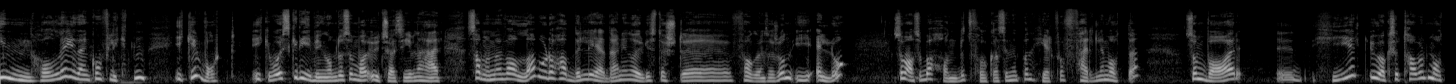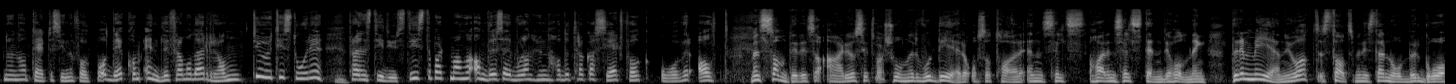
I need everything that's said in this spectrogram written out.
innholdet i den konflikten, ikke, vårt, ikke vår skriving om det, som var utslagsgivende her. Sammen med Valla, hvor du hadde lederen i Norges største fagorganisasjon, i LO, som altså behandlet folka sine på en helt forferdelig måte. Som var helt uakseptabelt måten hun håndterte sine folk på. Og det kom endelig fram, og da rant det jo ut historier fra hennes tid i Justisdepartementet og andre steder hvordan hun hadde trakassert folk overalt. Men samtidig så er det jo situasjoner hvor dere også en har en selvstendig holdning. Dere mener jo at statsministeren nå bør gå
